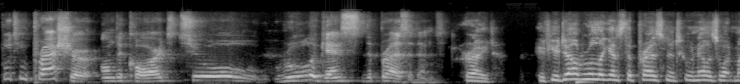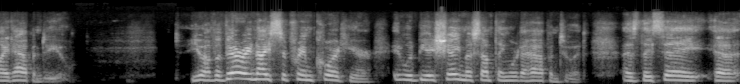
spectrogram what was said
putting pressure on the court to rule against the president. Right. If you don't rule against the president, who knows what might happen to you? You have a very nice Supreme Court here. It would be a shame if something were to happen to it, as they say uh,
